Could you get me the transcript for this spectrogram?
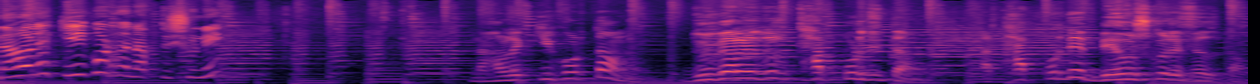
না হলে কি করতেন আপনি শুনি? না হলে কি করতাম? দুই গালে দুটো থাপ্পড় দিতাম আর থাপ্পড় দিয়ে বেহুশ করে ফেলতাম।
